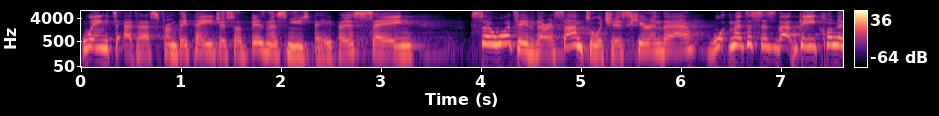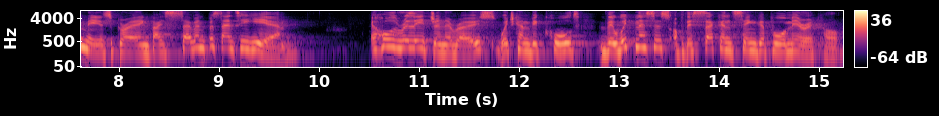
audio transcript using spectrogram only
winked at us from the pages of business newspapers saying, so what if there are some torches here and there? What matters is that the economy is growing by 7% a year. A whole religion arose, which can be called the witnesses of the second Singapore miracle.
